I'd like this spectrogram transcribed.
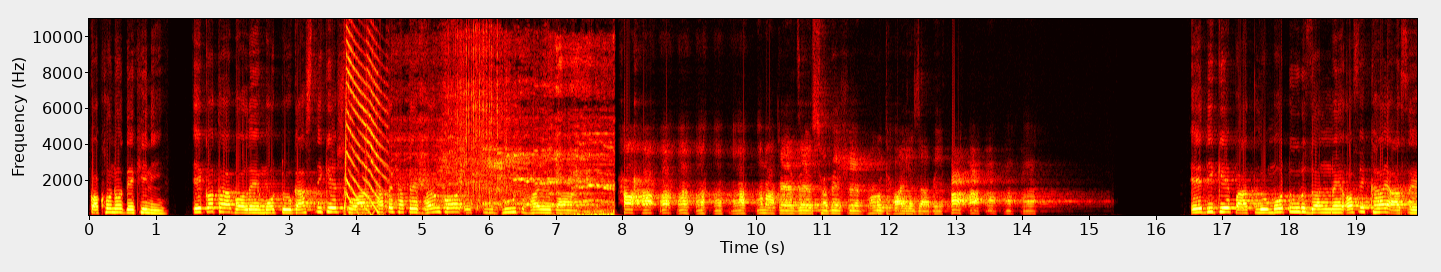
কখনো দেখিনি। একথা বলে মোটু গাছটিকে শোয়ার সাথে সাথে ভয়ঙ্কর একটি ভূত হয়ে যায়। আমাকে যে ছবি সে ভূত হয়ে যাবে। এদিকে পাতলু মোটুর জন্য অপেক্ষায় আছে।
